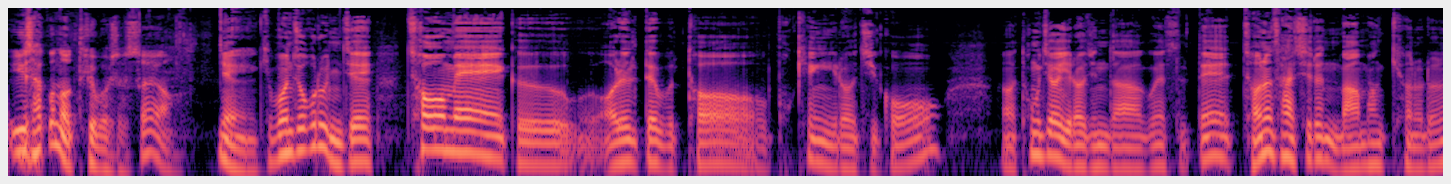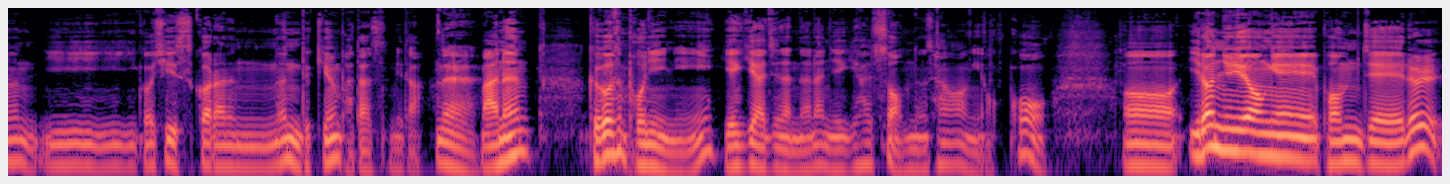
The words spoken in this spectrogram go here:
이 사건 어떻게 보셨어요? 예, 기본적으로 이제 처음에 그 어릴 때부터 폭행이 이루어지고 어, 통제가 이루어진다고 했을 때 저는 사실은 마음 한켠으로는 이, 이것이 있을 거라는 느낌을 받았습니다. 네. 많은 그것은 본인이 얘기하지 않는 한 얘기할 수 없는 상황이었고 어, 이런 유형의 범죄를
